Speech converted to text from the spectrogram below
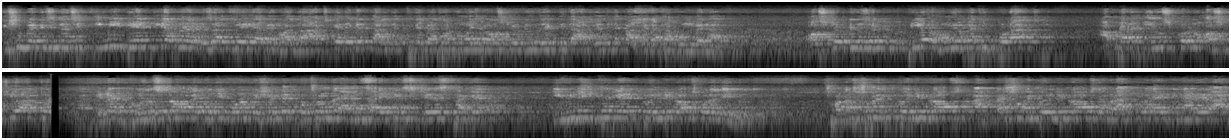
কিছু মেডিসিন আছে ইমিডিয়েটলি আপনারা রেজাল্ট পেয়ে যাবেন হয়তো আজকে দেবেন কালকে থেকে ব্যথা কমে যাবে অস্টিওডিনসের দিলে আজকে দিলে কালকে ব্যথা কমবে না অস্টিওডিনসের পিওর হোমিওপ্যাথিক প্রোডাক্ট আপনারা ইউজ করুন আর্থাইটিস এটা ডোজেসটা হবে যদি কোনো পেশেন্টের প্রচণ্ড অ্যাংজাইটি স্ট্রেস থাকে ইভিনিং থেকে টোয়েন্টি ড্রপস করে দিন। ছটার সময় টোয়েন্টি ড্রপস আটটার সময় টোয়েন্টি ড্রপস এবং রাত্রিবেলায় ডিনারের আট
